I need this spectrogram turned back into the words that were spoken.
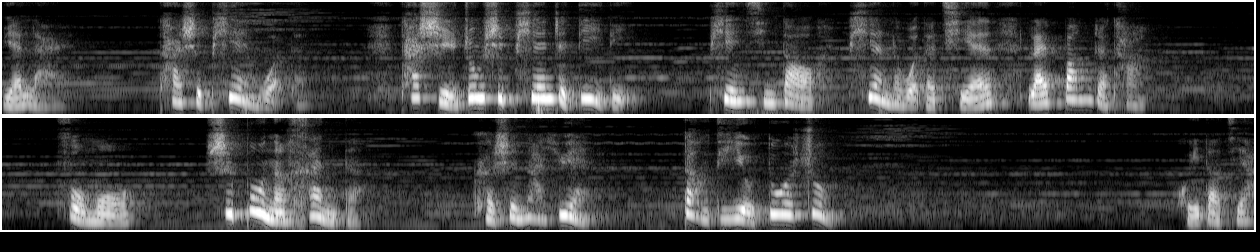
原来。他是骗我的，他始终是偏着弟弟，偏心到骗了我的钱来帮着他。父母是不能恨的，可是那怨到底有多重？回到家，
